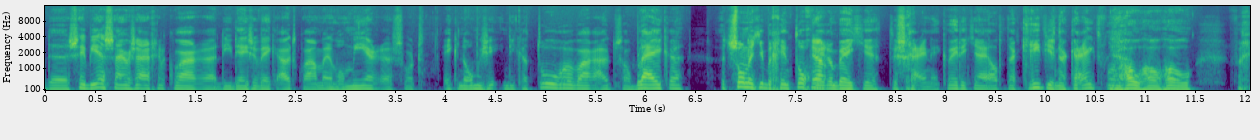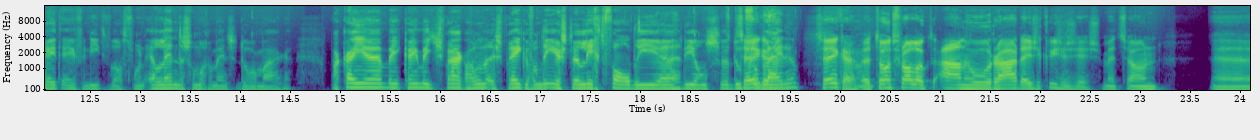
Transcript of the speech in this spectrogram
de CBS-cijfers eigenlijk, waar die deze week uitkwamen. En wel meer soort economische indicatoren waaruit zou blijken. Het zonnetje begint toch Ja. weer een beetje te schijnen. Ik weet dat jij altijd daar kritisch naar kijkt, van ho, ho, ho. Vergeet even niet wat voor een ellende sommige mensen doormaken. Maar kan je, kan je een beetje sprake van, spreken van de eerste lichtval die, eh, die ons eh, doet Zeker. verblijden? zeker. Het toont vooral ook aan hoe raar deze crisis is. Met zo'n, eh,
